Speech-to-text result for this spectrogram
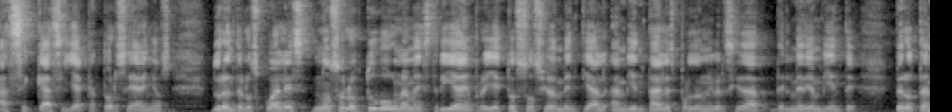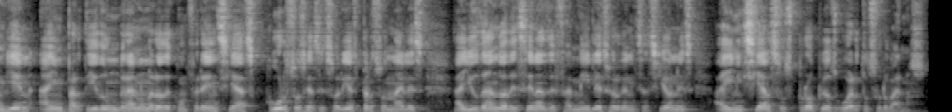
hace casi ya 14 años, durante los cuales no solo obtuvo una maestría en proyectos socioambientales por la Universidad del Medio Ambiente, pero también ha impartido un gran número de conferencias, cursos y asesorías personales ayudando a decenas de familias y organizaciones a iniciar sus propios huertos urbanos.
